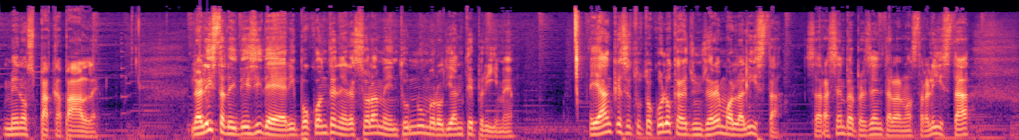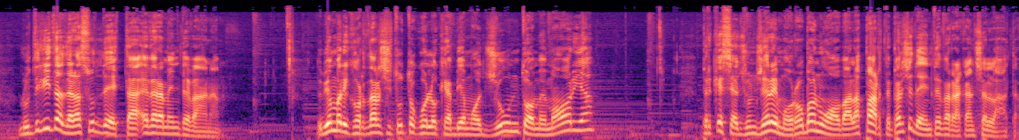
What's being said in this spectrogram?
meno spaccapalle. La lista dei desideri può contenere solamente un numero di anteprime e anche se tutto quello che aggiungeremo alla lista sarà sempre presente alla nostra lista, l'utilità della suddetta è veramente vana. Dobbiamo ricordarci tutto quello che abbiamo aggiunto a memoria perché se aggiungeremo roba nuova la parte precedente verrà cancellata.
